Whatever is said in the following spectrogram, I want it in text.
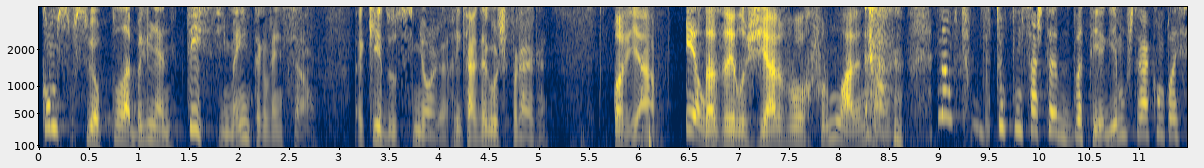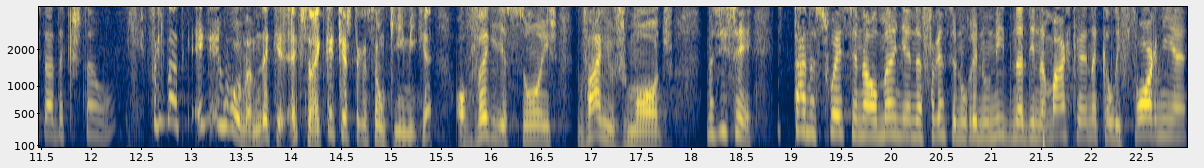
como se percebeu pela brilhantíssima intervenção aqui do senhor Ricardo Araújo Pereira, Ó diabo. Ele- Estás a elogiar, vou reformular então. Não, tu, tu começaste a debater e a mostrar a complexidade da questão. É verdade. É, é o problema da a questão é que a castração química, ou variações, vários modos, mas isso é, está na Suécia, na Alemanha, na França, no Reino Unido, na Dinamarca, na Califórnia.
